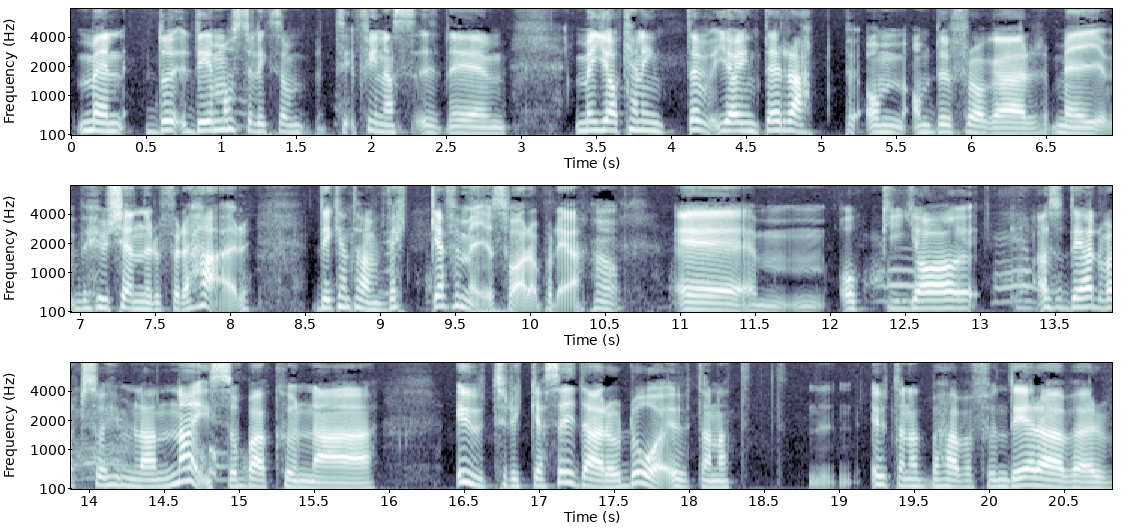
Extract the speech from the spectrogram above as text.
men då, det måste liksom finnas, eh, men jag kan inte, jag är inte rapp om, om du frågar mig, hur känner du för det här? Det kan ta en vecka för mig att svara på det. Ja. Ehm, och jag, alltså det hade varit så himla nice att bara kunna uttrycka sig där och då utan att, utan att behöva fundera över,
